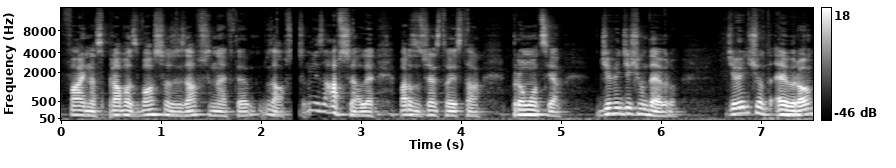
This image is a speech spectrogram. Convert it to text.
fajna sprawa, zwłaszcza, że zawsze na FTM, zawsze, nie zawsze, ale bardzo często jest ta promocja 90 euro. 90 euro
